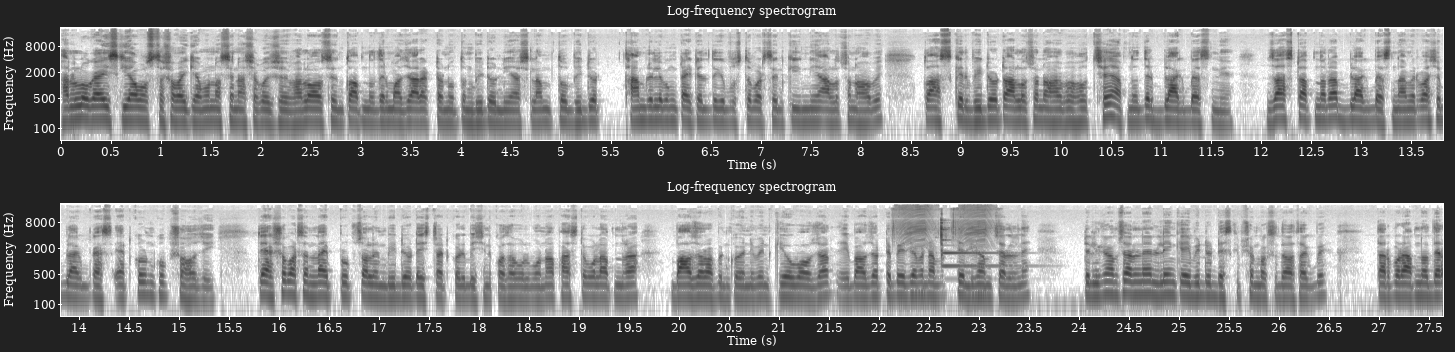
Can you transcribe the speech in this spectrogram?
হ্যালো গাইস কী অবস্থা? সবাই কেমন আছেন? আশা করি সবাই ভালো আছেন। তো আপনাদের মাঝে আর একটা নতুন ভিডিও নিয়ে আসলাম। তো ভিডিওর থামরেল এবং টাইটেল থেকে বুঝতে পারছেন কী নিয়ে আলোচনা হবে। তো আজকের ভিডিওটা আলোচনা হবে হচ্ছে আপনাদের ব্ল্যাক ব্যাস নিয়ে। জাস্ট আপনারা ব্ল্যাক ব্যাস নামের পাশে ব্ল্যাক ব্যাস অ্যাড করুন খুব সহজেই। তো একশো পার্সেন্ট লাইভ প্রুফ চলেন ভিডিওটা স্টার্ট করে বেশি কথা বলব না। ফার্স্ট অফ অল আপনারা ব্রাউজার ওপেন করে নেবেন, কেউ ব্রাউজার এই ব্রাউজারটা পেয়ে যাবেন আপনার টেলিগ্রাম চ্যানেলে টেলিগ্রাম চ্যানেলের লিঙ্ক এই ভিডিও ডেসক্রিপশন বক্সে দেওয়া থাকবে। তারপরে আপনাদের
